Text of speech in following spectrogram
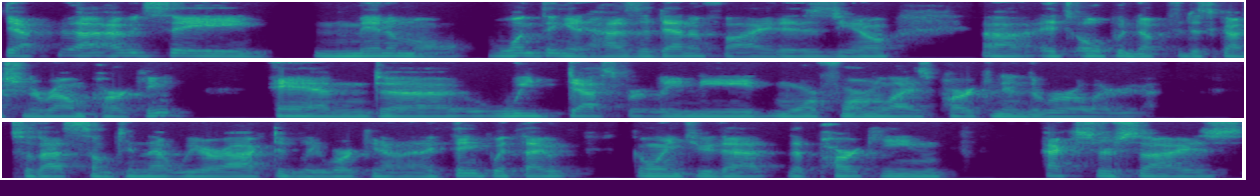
Yeah, I I would say minimal. One thing it has identified is, you know, uh, it's opened up the discussion around parking, and uh, we desperately need more formalized parking in the rural area. So that's something that we are actively working on. And I think without going through that, the parking exercise,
